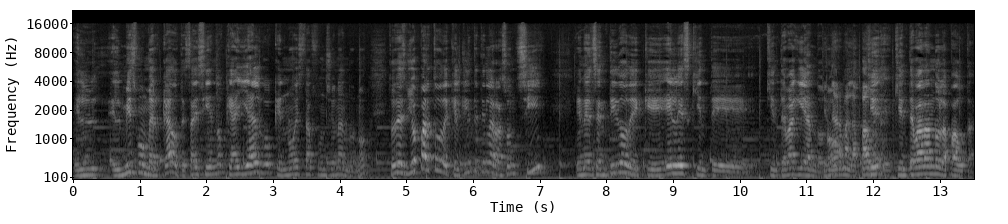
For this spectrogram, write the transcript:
el, mismo mercado te está diciendo que hay algo que no está funcionando, ¿no? Entonces yo parto de que el cliente tiene la razón, sí, en el sentido de que él es quien te, quien te va guiando, quien Te arma la pauta. quien te va dando la pauta.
